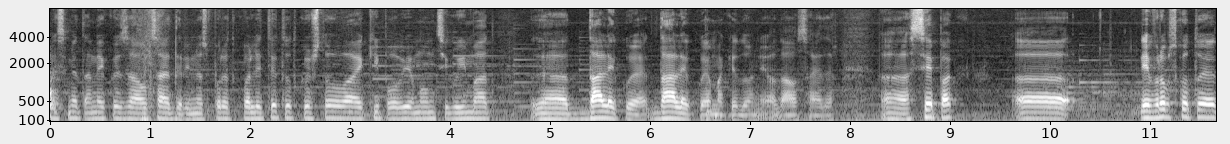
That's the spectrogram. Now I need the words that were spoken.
не смета некој за аутсайдери, но според квалитетот кој што оваа екипа, овие момци го имаат, далеку е, далеку е Македонија од аутсайдер. Сепак, Европското е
